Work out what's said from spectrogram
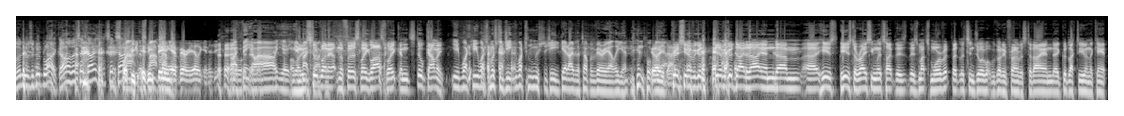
thought he was a good bloke. Oh, that's okay. That's okay. Smart. is, he- is he standing man. out very elegant? Is he? I think. Oh yeah, yeah. Oh, well, he most stood one out in the first league last week and still coming. You watch. You watch Mustajeer. You watch Mustajeer get over the top of very elegant and put Good me out. Kris, you have a good you have a good day today, and um, uh, here's here's to racing. Let's hope there's there's much more of it, but let's enjoy what we've got in front of us today. And uh, good luck to you in the camp.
